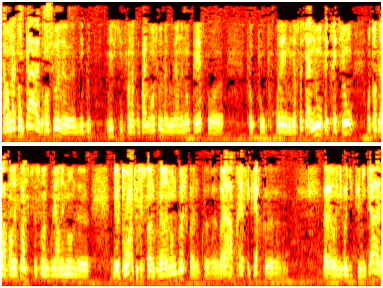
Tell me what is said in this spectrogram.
Enfin, on n'attend pas grand chose des enfin, on n'attend pas grand chose d'un gouvernement PS pour, euh, pour, poser des mesures sociales. Nous, on fait pression, on tente le rapport de force, que ce soit un gouvernement de, de droite ou que ce soit un gouvernement de gauche. Donc euh, voilà. Après, c'est clair que euh, au niveau du pionica,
